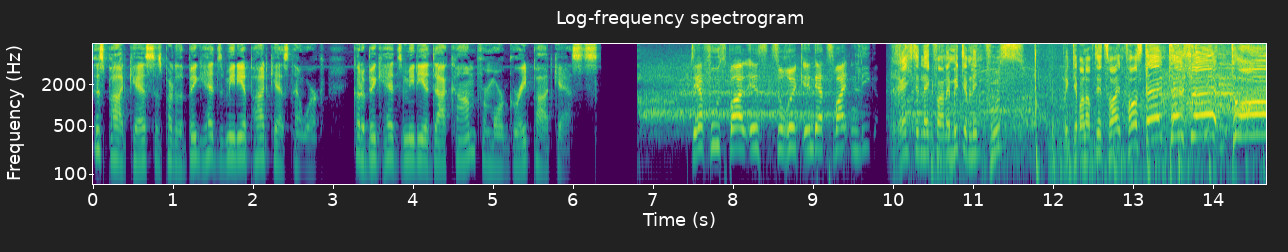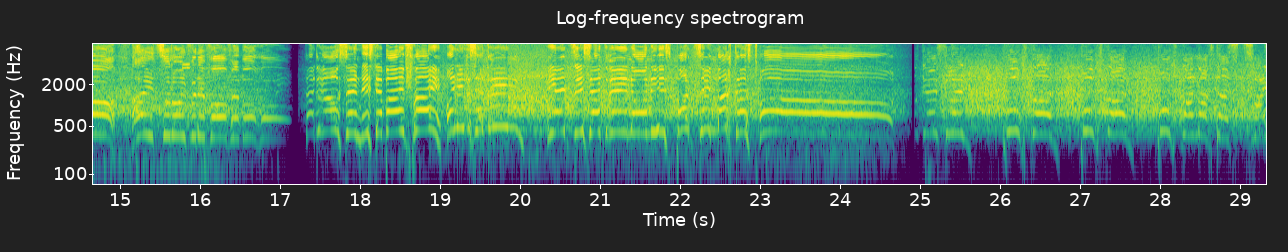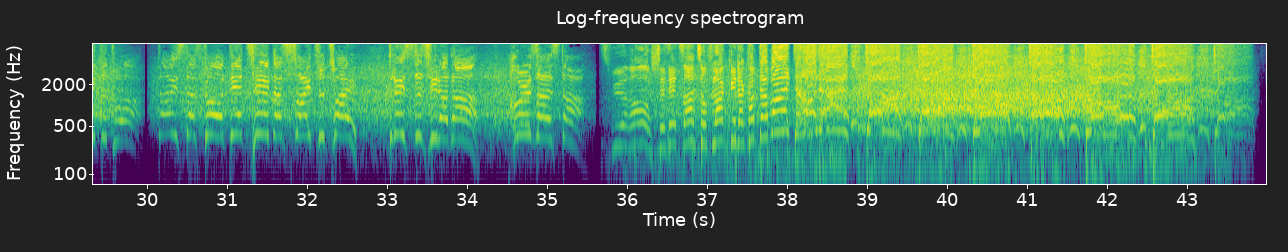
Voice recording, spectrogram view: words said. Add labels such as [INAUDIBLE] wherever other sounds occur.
This podcast is part of the Big Heads Media Podcast Network. Go to bigheadsmedia.com for more great podcasts. Der Fußball ist zurück in der zweiten Liga. Rechte Neckfahne mit dem linken Fuß. Bringt den Ball auf den zweiten Pfosten. Tesche! Tor! 1 zu 0 für den VfL Bochum. Da draußen ist der Ball frei und jetzt ist er drin. Jetzt ist er drin und Nils Botzen macht das Tor. Zu 2. Dresden ist wieder da. Größer ist da. Für Rausch, der setzt an zur Flanke, da kommt der Ball. Tor,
